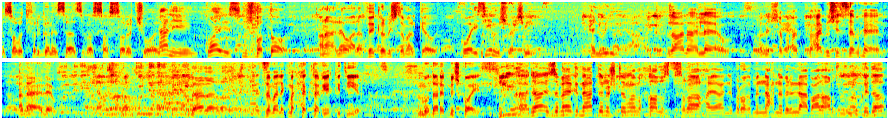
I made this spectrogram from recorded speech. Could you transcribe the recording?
إصابة فرجان الساسي بس أثرت شوية. يعني كويس مش بطال. أنا أهلاوي على فكرة مش زملكاوي. كويسين مش وحشين. حلوين. لا أنا اهلاوي معلش بحب ما بحبش الزمالك. أنا اهلاوي لا لا. الزمالك محتاج تغيير كتير. المدرب مش كويس. أداء الزمالك النهارده مش تمام خالص بصراحة يعني برغم إن إحنا بنلعب على أرضنا وكده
